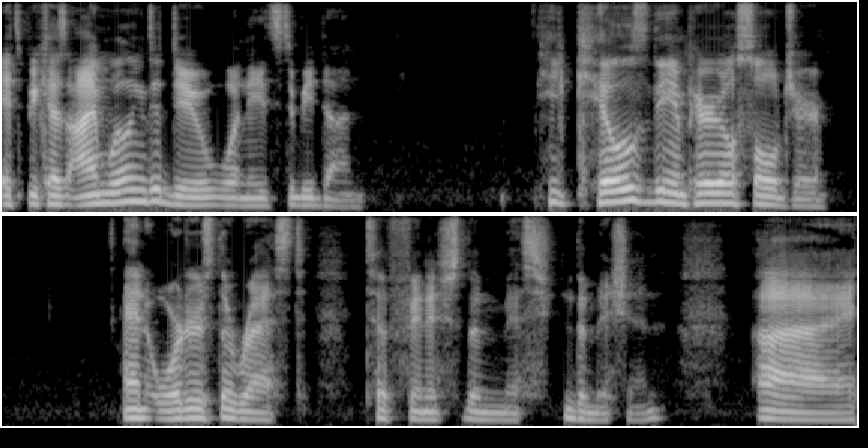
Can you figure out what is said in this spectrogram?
It's because I'm willing to do what needs to be done. He kills the Imperial soldier and orders the rest to finish the miss the mission. Uh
